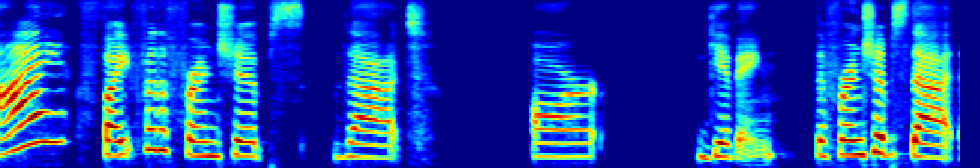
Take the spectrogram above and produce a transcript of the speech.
I fight for the friendships that are giving. The friendships that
